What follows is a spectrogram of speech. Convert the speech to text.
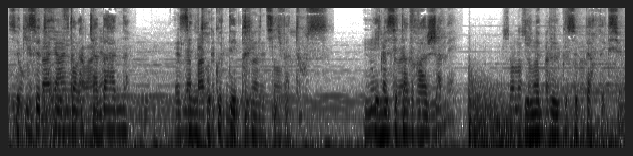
Ce qui se trouve dans la cabane, c'est notre côté primitif à tous. Il ne s'éteindra jamais. Il ne peut que se perfectionner.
